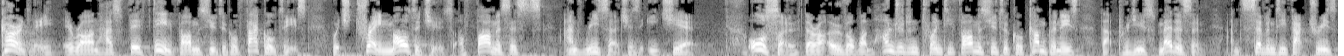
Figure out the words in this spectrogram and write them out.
Currently, Iran has 15 pharmaceutical faculties, which train multitudes of pharmacists and researchers each year. Also, there are over 120 pharmaceutical companies that produce medicine and 70 factories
